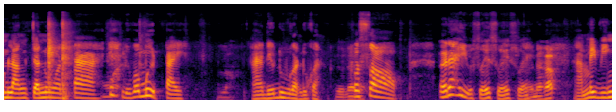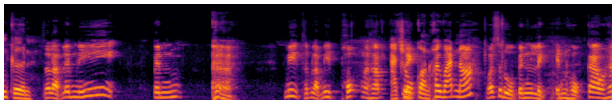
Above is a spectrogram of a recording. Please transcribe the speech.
ำลังจะนวลตา เอ๊ะ หรือว่ามืดไปเหรออะเดี๋ยวดูก่อนดูก่อนเดี๋ยวได้ทดสอบ เออได้อยู่สวยสวยสวยเดี๋ยวนะครับ อะไม่วิ้งเกินสำหรับเล่มนี้เป็น มีดสำหรับมีดพกนะครับอะโชว์ก่อนค่อยวัดเนาะวัสดุเป็นเหล็ก N695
